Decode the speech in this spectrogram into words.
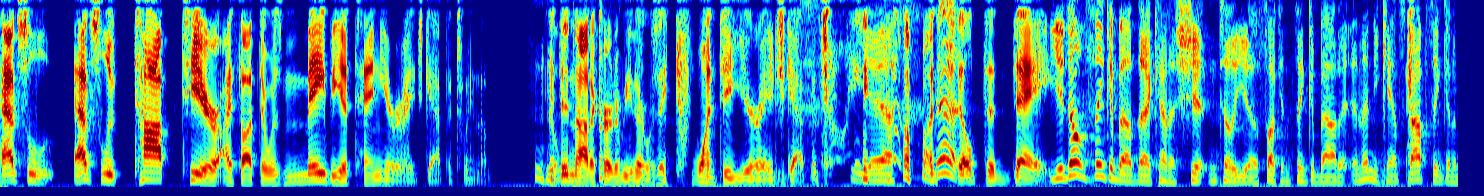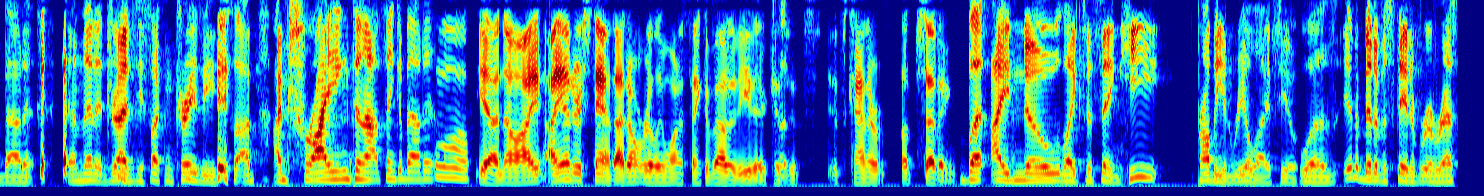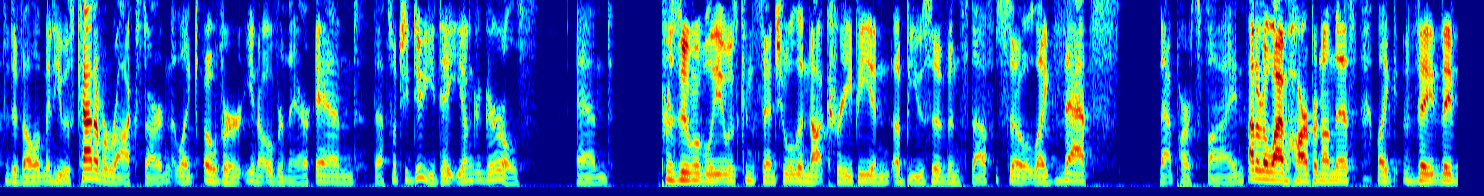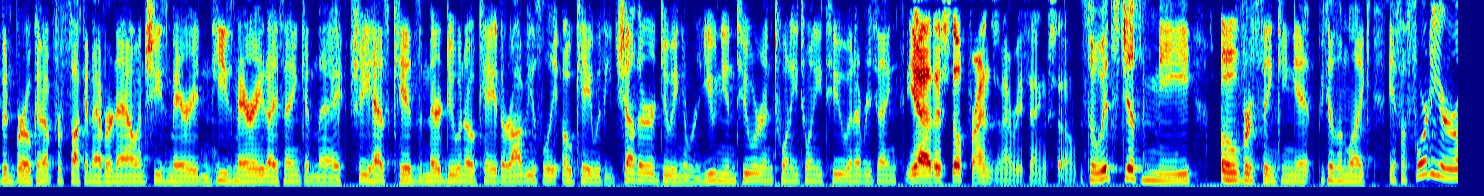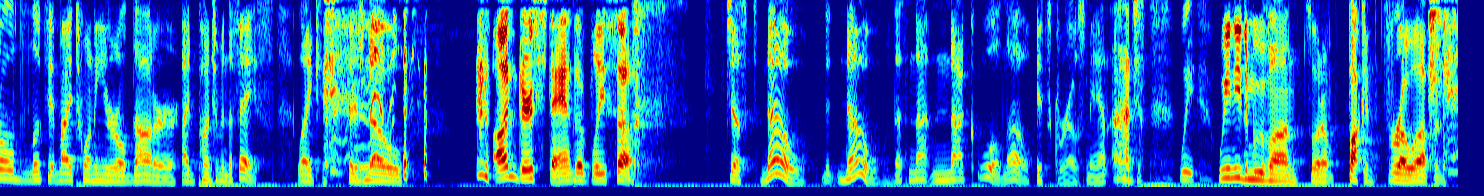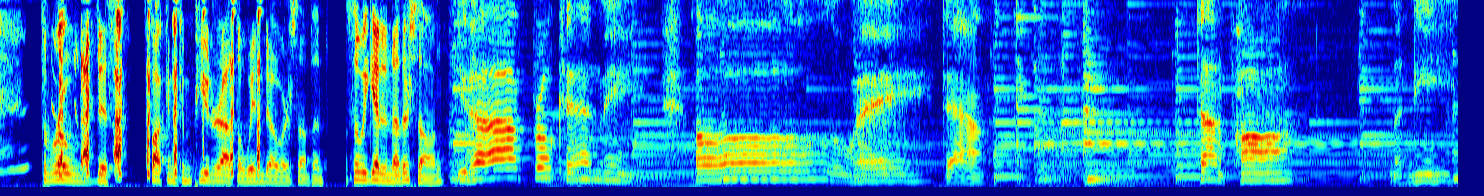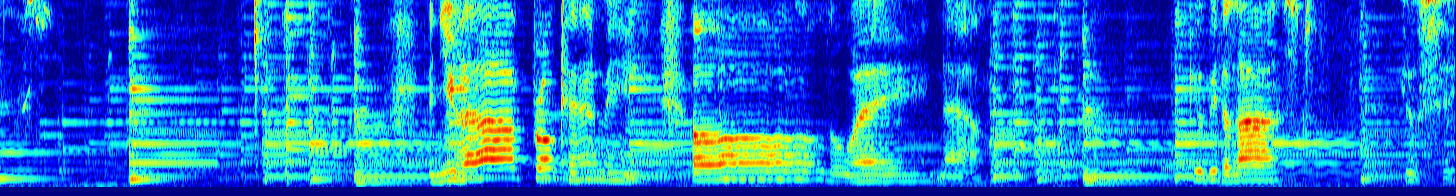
absolute absolute top tier i thought there was maybe a 10 year age gap between them. It did not occur to me there was a 20 year age gap between Yeah. until today. You don't think about that kind of shit until you fucking think about it, and then you can't stop thinking about it, and then it drives you fucking crazy. So I'm I'm trying to not think about it. yeah no i i understand. I don't really want to think about it either because uh, it's it's kind of upsetting. but I know like the thing. He probably in real life too was in a bit of a state of arrested development. He was kind of a rock star, like over you know over there, and that's what you do. You date younger girls, and presumably it was consensual and not creepy and abusive and stuff. So like that's. That part's fine. I don't know why I'm harping on this. Like they they've been broken up for fucking ever now, and she's married and he's married, I think, and they she has kids and they're doing okay. They're obviously okay with each other, doing a reunion tour in 2022 and everything. yeah they're still friends and everything so So it's just me overthinking it because I'm like, if a 40 year old looked at my 20 year old daughter, I'd punch him in the face. Like, there's no, understandably so just no, no, that's not not cool. No, it's gross, man. Ah, just we we need to move on so I don't fucking throw up or throw this fucking computer out the window or something. So we get another song. You have broken me all the way down, down upon my knees. And you have broken me all the way now. You'll be the last you'll see.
